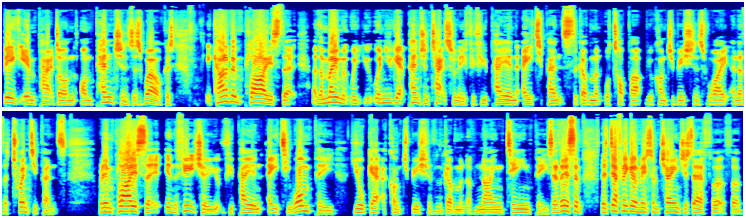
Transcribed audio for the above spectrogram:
big impact on on pensions as well because it kind of implies that at the moment when you, when you get pension tax relief, if you pay in 80 pence, the government will top up your contributions by another 20 pence. But it implies that in the future, if you pay in 81p, you'll get a contribution from the government of 19p. So there's some, there's definitely going to be some changes there for, for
